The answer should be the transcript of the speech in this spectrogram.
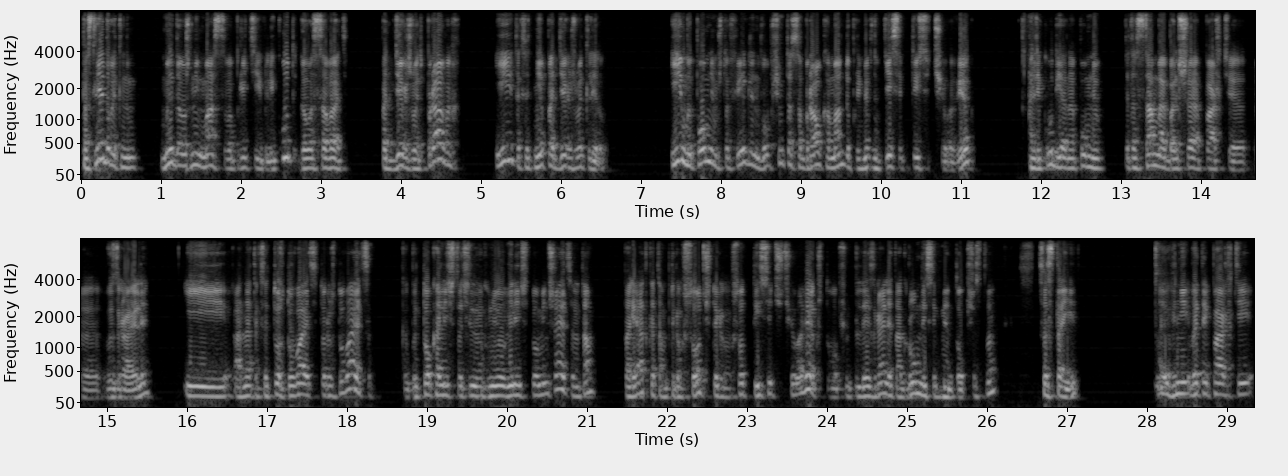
последовательным, мы должны массово прийти в Ликуд, голосовать, поддерживать правых и, так сказать, не поддерживать левых. И мы помним, что Фейглин, в общем-то, собрал команду примерно в 10 тысяч человек. А Ликуд, я напомню, это самая большая партия э, в Израиле. И она, так сказать, то сдувается, то раздувается. Как бы то количество членов у нее увеличится, уменьшается, но там порядка там 300-400 тысяч человек, что, в общем-то, для Израиля это огромный сегмент общества состоит в, не, в этой партии.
